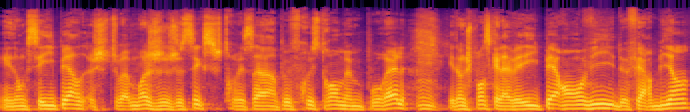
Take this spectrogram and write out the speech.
Et donc c'est hyper. je- tu vois, moi, je, je sais que je trouvais ça un peu frustrant même pour elle, et donc je pense qu'elle avait hyper envie de faire bien.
